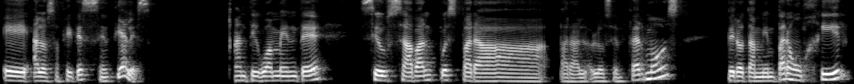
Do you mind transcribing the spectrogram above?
eh, a los aceites esenciales. Antiguamente se usaban pues para, para los enfermos, pero también para ungir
